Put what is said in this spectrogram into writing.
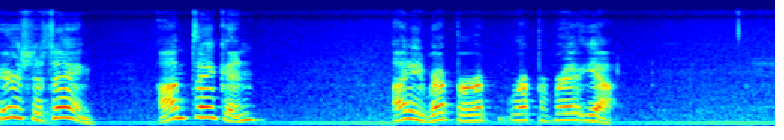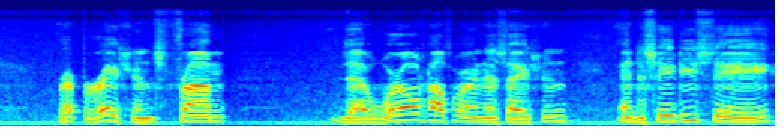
here's the thing. I'm thinking I need repar repar yeah, reparations from the World Health Organization and the CDC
